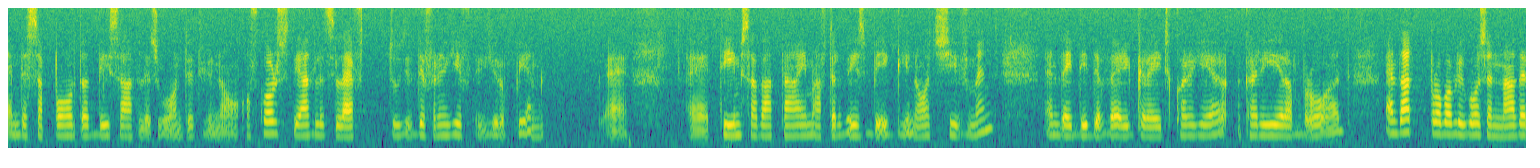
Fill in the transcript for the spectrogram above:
and the support that these athletes wanted you know. Of course the athletes left to the different european uh, uh, teams at that time after this big you know achievement and they did a very great career career abroad and that probably was another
